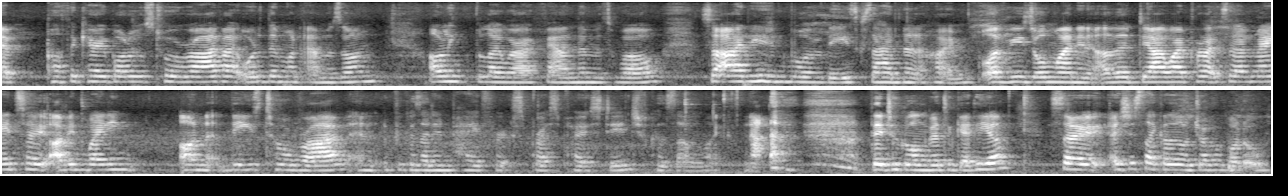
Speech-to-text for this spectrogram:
apothecary bottles to arrive. I ordered them on Amazon. I'll link below where I found them as well. So I needed more of these because I had none at home. I've used all mine in other DIY products that I've made. So I've been waiting on these to arrive and because I didn't pay for express postage because I'm like nah they took longer to get here. So it's just like a little dropper bottle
